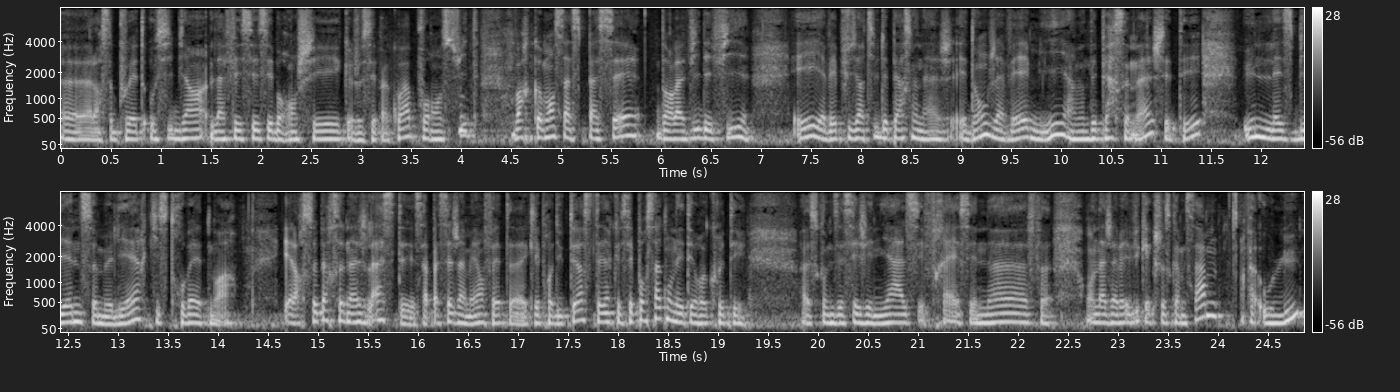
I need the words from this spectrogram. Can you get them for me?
Euh, alors ça pouvait être aussi bien la fessée s'est branchée que je sais pas quoi, pour ensuite voir comment ça se passait dans la vie des filles. Et il y avait plusieurs types de personnages. Et donc j'avais mis un des personnages, c'était une lesbienne sommelière qui se trouvait être noire. Et alors ce personnage-là, ça passait jamais en fait avec les producteurs. C'est-à-dire que c'est pour ça qu'on était recrutés. Parce qu'on disait c'est génial, c'est frais, c'est neuf. On n'a jamais vu quelque chose comme ça, enfin ou lu.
